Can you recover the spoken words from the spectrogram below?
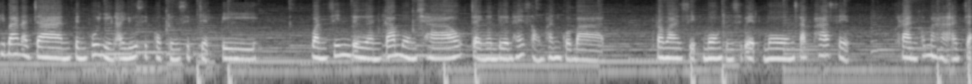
ที่บ้านอาจารย์เป็นผู้หญิงอายุ 16-17 ปี วันสิ้นเดือน9โมงเช้าจ่ายเงินเดือนให้ 2,000 กว่าบาท ประมาณ 10โมงถึง 11โมงซักผ้าเสร็จ ครันเข้ามาหาอาจ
